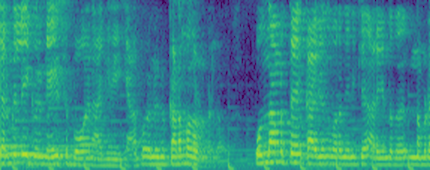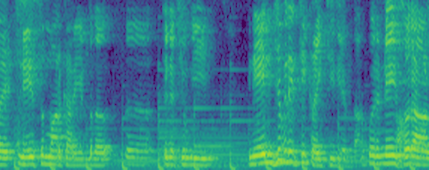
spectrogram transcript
ജർമ്മനിലേക്ക് ഒരു നേഴ്സ് പോകാൻ ആഗ്രഹിക്കുകയാണ്. അപ്പോൾ അതിനൊരു കടമകളുണ്ടല്ലോ. ഒന്നാമത്തെ കാര്യം എന്ന് പറഞ്ഞാൽ എനിക്ക് അറിയേണ്ടത് നമ്മുടെ നേഴ്സുമാർക്ക് അറിയേണ്ടത് തികച്ചും ഈ എലിജിബിലിറ്റി ക്രൈറ്റീരിയ എന്താണ്. ഇപ്പോൾ ഒരു നേഴ്സ് ഒരാൾ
